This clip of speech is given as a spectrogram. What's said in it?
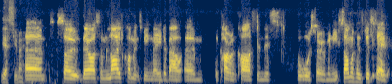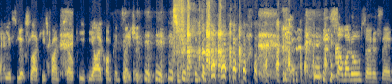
Yes, you may. Um, so there are some live comments being made about um, the current cast in this award ceremony. Someone has just said Ellis looks like he's trying to sell PPI compensation. Someone also has said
